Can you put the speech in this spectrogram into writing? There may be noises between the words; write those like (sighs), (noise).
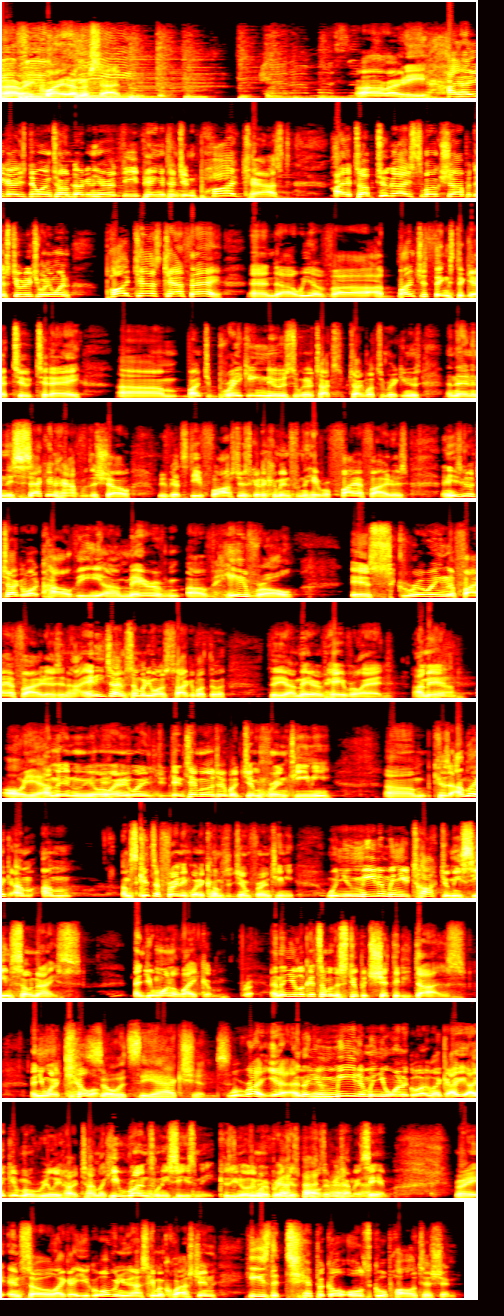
All right, quiet on the set. All righty. Hi, how you guys doing? Tom Duggan here at the Paying Attention Podcast. Hi, atop Two Guys Smoke Shop at the Studio 21 Podcast Cafe. And uh, we have uh, a bunch of things to get to today. Um, bunch of breaking news. So we're going to talk, talk about some breaking news. And then in the second half of the show, we've got Steve Foster is going to come in from the Haverhill Firefighters. And he's going to talk about how the uh, mayor of, of Haverhill is screwing the firefighters. And anytime somebody wants to talk about the, the uh, mayor of Haverhill, Ed, I'm in. Oh yeah. I'm in. You know, anyone, anytime you want to talk about Jim Fiorentini, because I'm like I'm I'm I'm schizophrenic when it comes to Jim Fiorentini. When you meet him and you talk to him, he seems so nice, and you want to like him. And then you look at some of the stupid shit that he does, and you want to kill him. so it's the actions. Well, right, yeah. And then you meet him and you want to go, like, I, I give him a really hard time. Like, he runs when he sees me because he knows I'm going to break his balls every time I see him. Right? And so, like, you go over and you ask him a question. He's the typical old school politician.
